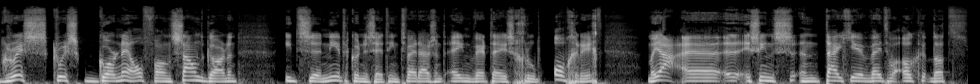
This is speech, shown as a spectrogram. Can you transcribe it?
Chris, Chris Gornell van Soundgarden iets neer te kunnen zetten. In 2001 werd deze groep opgericht. Maar ja, sinds een tijdje weten we ook dat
